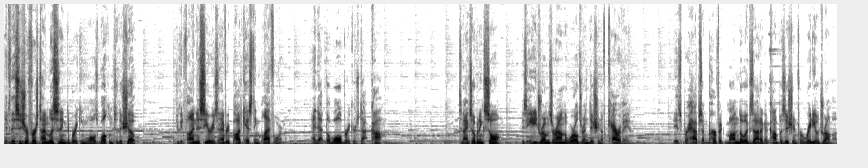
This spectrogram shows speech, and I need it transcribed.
If this is your first time listening to Breaking Walls, welcome to the show. You can find this series on every podcasting platform and at thewallbreakers.com. Tonight's opening song is 80 Drums Around the World's rendition of Caravan. It is perhaps a perfect Mondo Exotica composition for radio drama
